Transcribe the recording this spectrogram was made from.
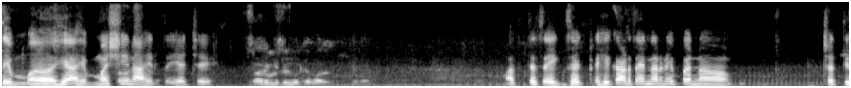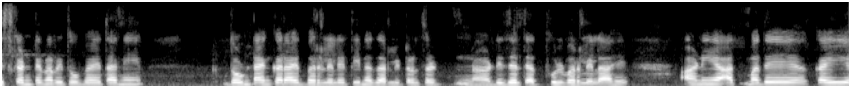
ते हे आहे मशीन आहेत याचे? आता त्याचं एक्झॅक्ट हे काढता येणार नाही पण छत्तीस कंटेनर इथे उभे आहेत आणि दोन टँकर आहेत भरलेले. तीन हजार लिटरचं डिझेल त्यात फुल भरलेलं आहे. आणि आतमध्ये काही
